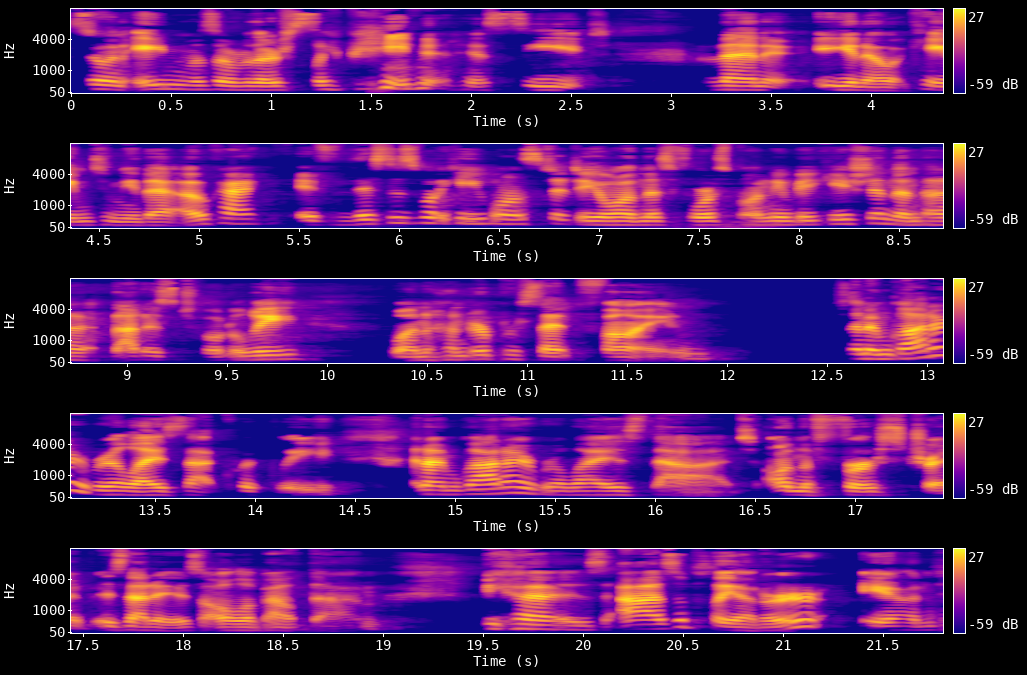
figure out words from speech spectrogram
So when Aiden was over there sleeping in his seat, then it, you know, it came to me that okay, if this is what he wants to do on this force bonding vacation, then that that is totally 100% fine. And I'm glad I realized that quickly. And I'm glad I realized that on the first trip is that it is all about them. Because as a planner and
